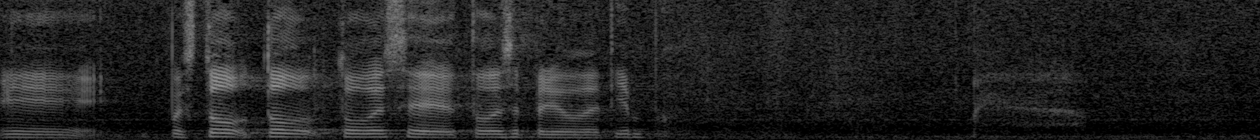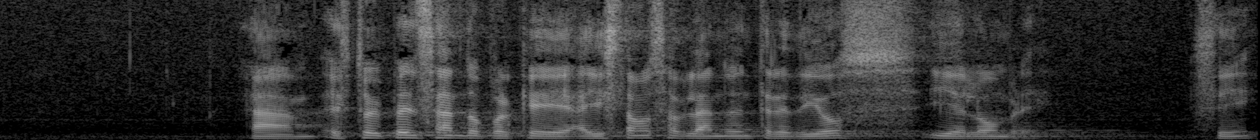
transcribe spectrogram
eh, pues todo, todo, todo, ese, todo ese periodo de tiempo. Ah, estoy pensando porque ahí estamos hablando entre Dios y el hombre, ¿sí?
